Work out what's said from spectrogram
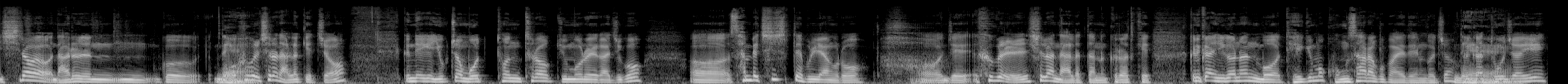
실어 나른 그뭐 네. 흙을 실어 날랐겠죠. 근데 이게 6.5톤 트럭 규모로 해가지고 어 370대 분량으로 어 이제 흙을 실어 날랐다는 그렇게 그러니까 이거는 뭐 대규모 공사라고 봐야 되는 거죠. 그러니까 네. 도저히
